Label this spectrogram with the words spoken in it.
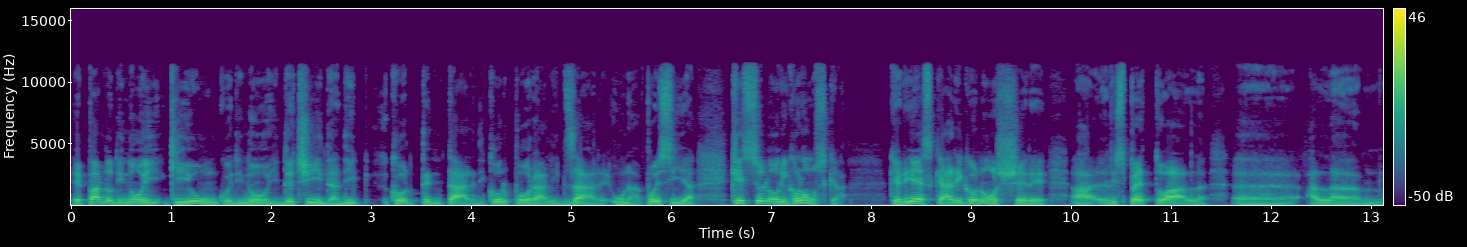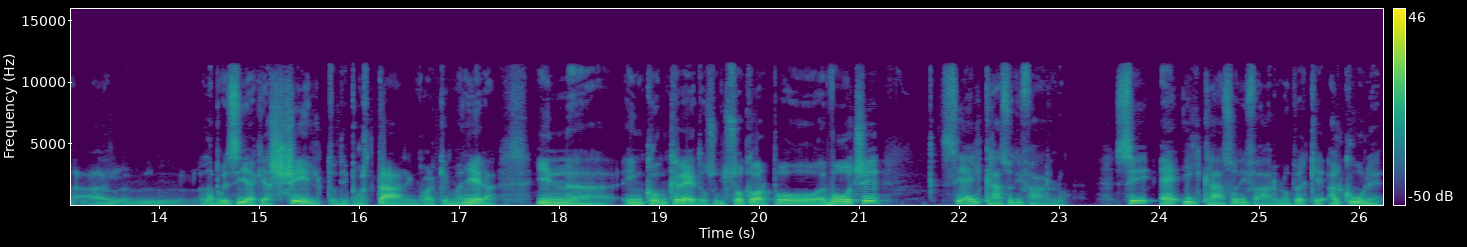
e parlo di noi, chiunque di noi decida di tentare di corporalizzare una poesia, che se lo riconosca, che riesca a riconoscere a, rispetto al, eh, alla, alla, poesia che ha scelto di portare in qualche maniera in, in concreto sul suo corpo e voce, se è il caso di farlo. Se è il caso di farlo, perché alcune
